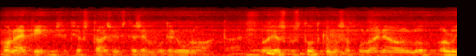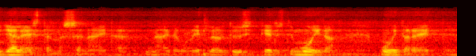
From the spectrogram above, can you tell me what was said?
monet ihmiset jostain syystä sen muuten unohtaa. Mulla on joskus tutkimusapulainen ollut, ollut jäljestämässä näitä, näitä, kun niitä löytyy sitten tietysti muita, muita reittejä,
